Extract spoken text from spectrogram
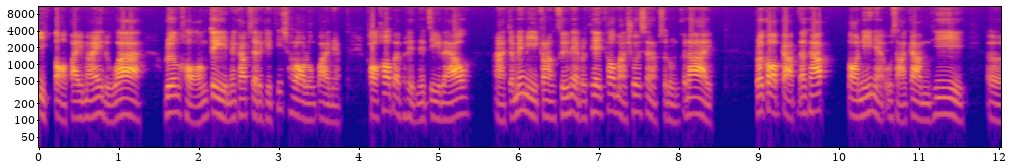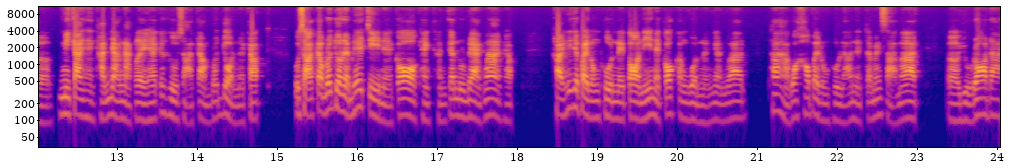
อีกต่อไปไหมหรือว่าเรื่องของจีนนะครับเศรษฐกิจที่ชะลอลงไปเนี่ยพอเข้าไปผลิตในจีนแล้ว อาจจะไม่มีกำลังซื้อในประเทศเข้ามาช่วยสนับสนุนก็ได้ ประกอบกับนะครับตอนนี้เนี่ยอุตสาหกรรมที่มีการแข่งขันอย่างหนักเลยฮะก็คืออุตสาหกรรมรถยนต์นะครับอุตสาหกรรมรถยนต์ในประเทศจีนเนี่ยก็แข่งขันกันรุนแรงมากครับใครที่จะไปลงทุนในตอนนี้เนี่ยก็กังวลเหมือนกันว่า ถ้าหากว่าเข้าไปลงทุนแล้วเนี่ยจะไม่สามารถออยู่รอดได้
